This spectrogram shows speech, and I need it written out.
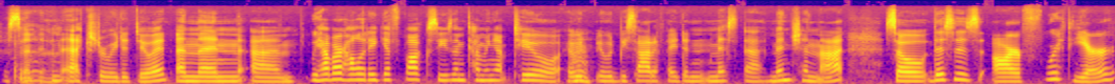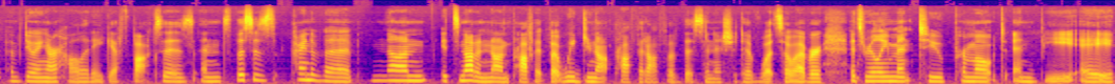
Just an, an extra way to do it. And then um, we have our holiday gift box season coming up too. I would it would be sad if I didn't miss uh, mention that. So this is our fourth year of doing our holiday gift boxes, and this is kind of a non. It's not a nonprofit, but we do not profit off of this initiative whatsoever. It's really meant to promote and be a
